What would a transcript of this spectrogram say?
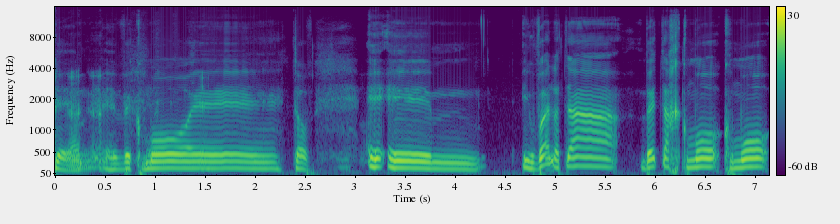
כן, אה, וכמו... אה, טוב. אה, אה, יובל, אתה בטח כמו, כמו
